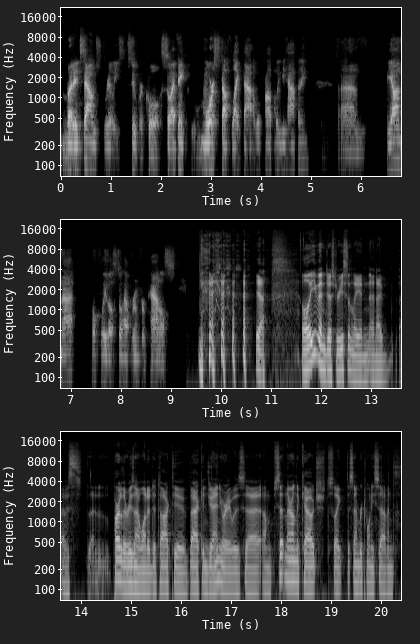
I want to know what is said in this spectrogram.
But it sounds really super cool. So I think more stuff like that will probably be happening. Um, beyond that, hopefully they'll still have room for panels. yeah. Well, even just recently, and, and I, I was uh, part of the reason I wanted to talk to you back in January was uh, I'm sitting there on the couch. It's like December 27th.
